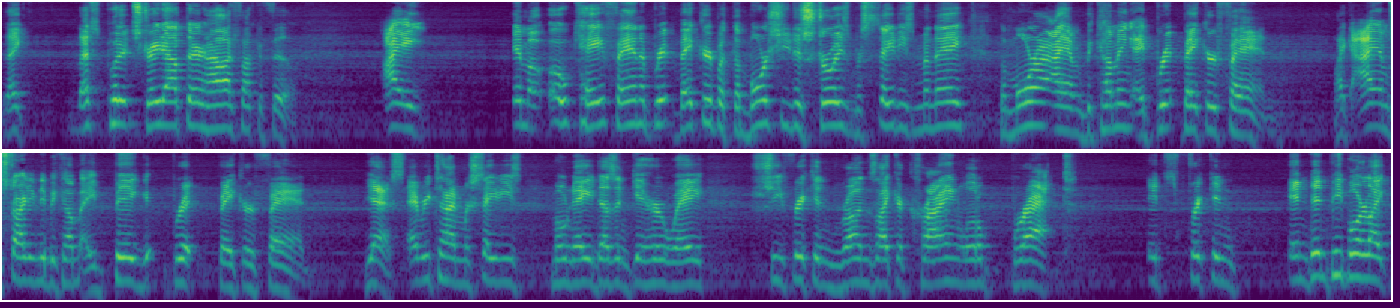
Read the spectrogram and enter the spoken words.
Like, let's put it straight out there how I fucking feel. I am a okay fan of Britt Baker, but the more she destroys Mercedes Moné, the more I am becoming a Britt Baker fan. Like, I am starting to become a big Britt Baker fan. Yes, every time Mercedes Moné doesn't get her way, she freaking runs like a crying little brat. It's freaking. And then people are like,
